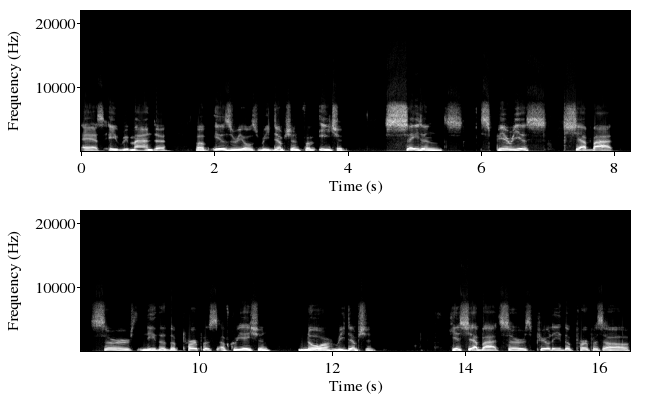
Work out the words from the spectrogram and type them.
as a reminder of Israel's redemption from Egypt. Satan's spurious Shabbat serves neither the purpose of creation nor redemption. His Shabbat serves purely the purpose of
